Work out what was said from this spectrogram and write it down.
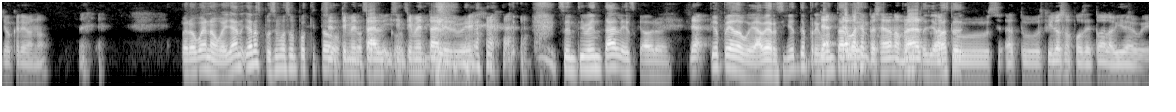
yo creo, ¿no? Pero bueno, güey, ya, ya nos pusimos un poquito Sentimental y sentimentales, güey. Sentimentales, cabrón. ya, ¿Qué pedo, güey? A ver, siguiente ya, pregunta, ya vas güey. a empezar a nombrar ¿Cómo te a, tus, a tus filósofos de toda la vida, güey.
